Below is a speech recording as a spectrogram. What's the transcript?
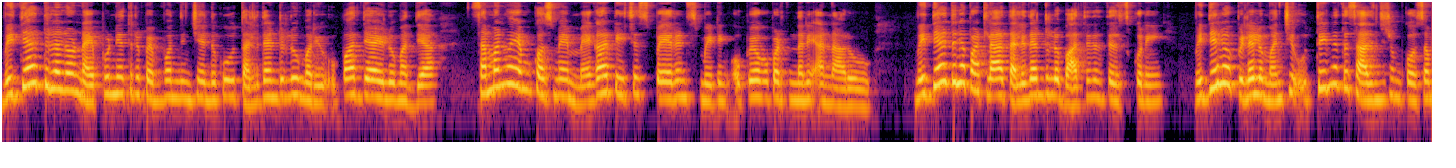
విద్యార్థులలో నైపుణ్యతను పెంపొందించేందుకు తల్లిదండ్రులు మరియు ఉపాధ్యాయులు మధ్య సమన్వయం కోసమే మెగా టీచర్స్ పేరెంట్స్ మీటింగ్ ఉపయోగపడుతుందని అన్నారు. విద్యార్థుల పట్ల తల్లిదండ్రులు బాధ్యత తెలుసుకుని విద్యలో పిల్లలు మంచి ఉత్తీర్ణత సాధించడం కోసం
